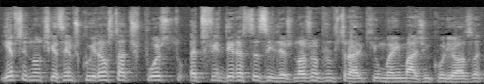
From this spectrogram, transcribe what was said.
E é preciso não nos esquecermos que o Irão está disposto a defender estas ilhas. Nós vamos mostrar aqui uma imagem curiosa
